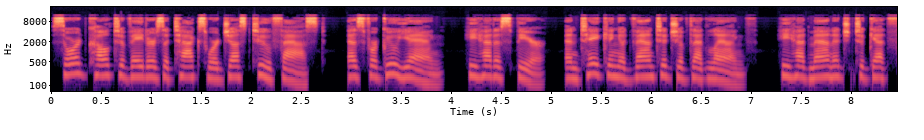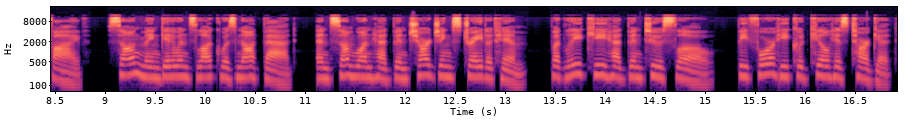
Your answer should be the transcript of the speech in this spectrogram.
Sword cultivator's attacks were just too fast. As for Gu Yang, he had a spear, and taking advantage of that length, he had managed to get five. Song Mingyuan's luck was not bad, and someone had been charging straight at him, but Li Qi had been too slow. Before he could kill his target,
